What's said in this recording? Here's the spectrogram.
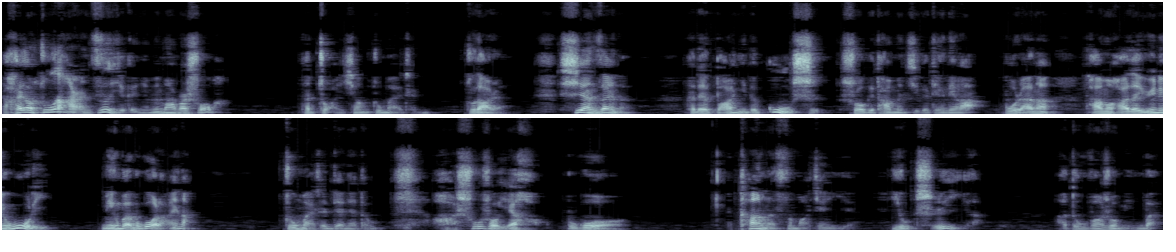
还要朱大人自己给你们慢慢说吧。他转向朱买臣：“朱大人，现在呢，可得把你的故事说给他们几个听听啊，不然呢？”他们还在云里雾里，明白不过来呢。朱买臣点点头，啊，说说也好。不过看了司马迁一眼，又迟疑了。啊，东方朔明白，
